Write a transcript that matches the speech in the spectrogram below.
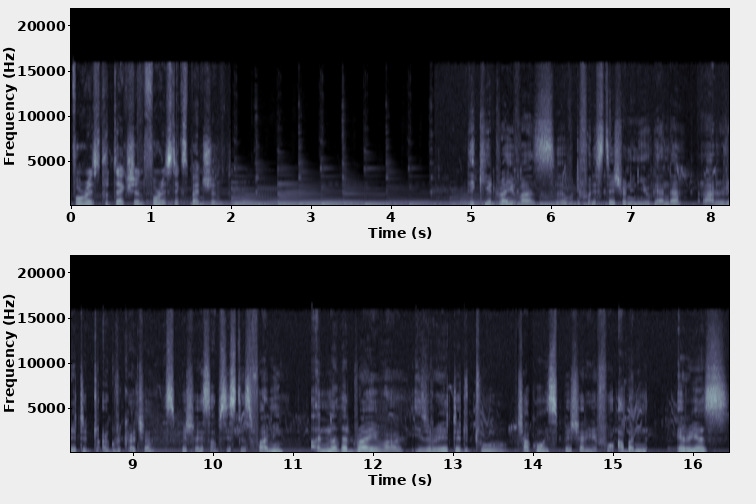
forest protection, forest expansion. The key drivers of deforestation in Uganda are related to agriculture, especially subsistence farming. Another driver is related to charcoal, especially for urban areas.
